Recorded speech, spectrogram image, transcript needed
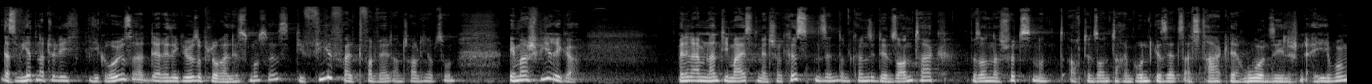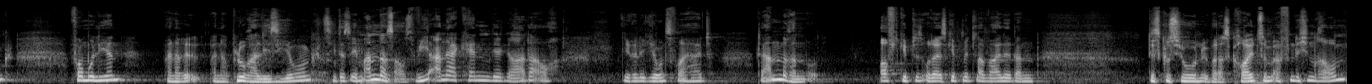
das wird natürlich, je größer der religiöse Pluralismus ist, die Vielfalt von weltanschaulichen Optionen, immer schwieriger. Wenn in einem Land die meisten Menschen Christen sind, dann können sie den Sonntag besonders schützen und auch den Sonntag im Grundgesetz als Tag der Ruhe und seelischen Erhebung formulieren. Bei einer, bei einer Pluralisierung sieht es eben anders aus. Wie anerkennen wir gerade auch die Religionsfreiheit der anderen? Oft gibt es, oder es gibt mittlerweile dann Diskussionen über das Kreuz im öffentlichen Raum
